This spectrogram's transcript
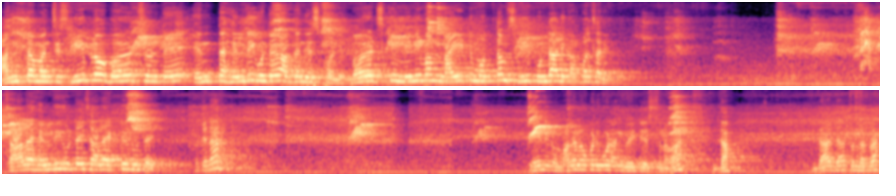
అంత మంచి స్లీప్లో బర్డ్స్ ఉంటే ఎంత హెల్దీగా ఉంటాయో అర్థం చేసుకోండి. బర్డ్స్కి మినిమం నైట్ మొత్తం స్లీప్ ఉండాలి కంపల్సరీ. చాలా హెల్దీగా ఉంటాయి చాలా యాక్టివ్గా ఉంటాయి. ఓకేనా? ఏంటి నువ్వు మళ్ళీ లోపలికి కూడా వెయిట్ చేస్తున్నావా? దా. దా దా తొందర్రా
